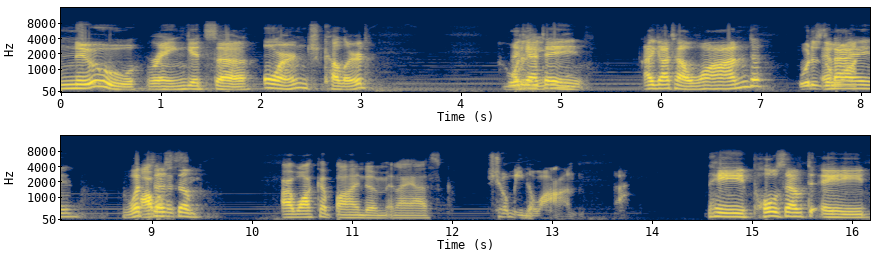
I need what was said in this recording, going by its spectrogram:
new ring. It's uh orange colored. What I is got it? a I got a wand What is the and wand? I what I does the see- I walk up behind him and I ask, Show me the wand. he pulls out a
